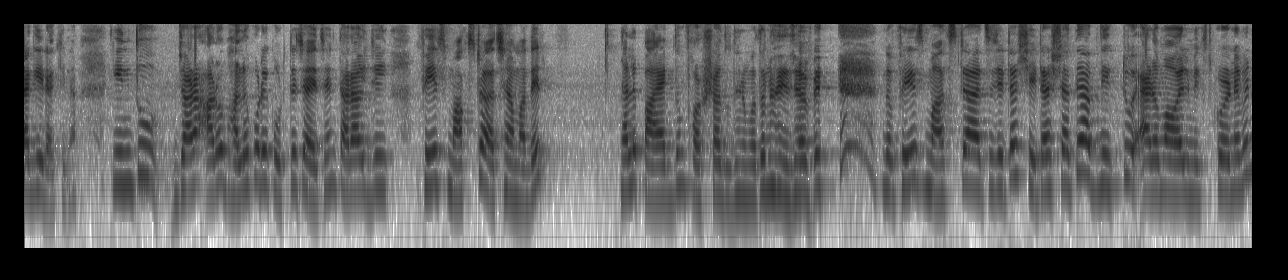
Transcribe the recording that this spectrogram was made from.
লাগিয়ে রাখি না। কিন্তু যারা আরও ভালো করে করতে চাইছেন, তারা ওই যেই ফেস মাস্কটা আছে আমাদের, তাহলে পা একদম ফর্সা দুধের মতন হয়ে যাবে। ফেস মাস্কটা আছে যেটা সেটার সাথে আপনি একটু অ্যারোমা অয়েল মিক্সড করে নেবেন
